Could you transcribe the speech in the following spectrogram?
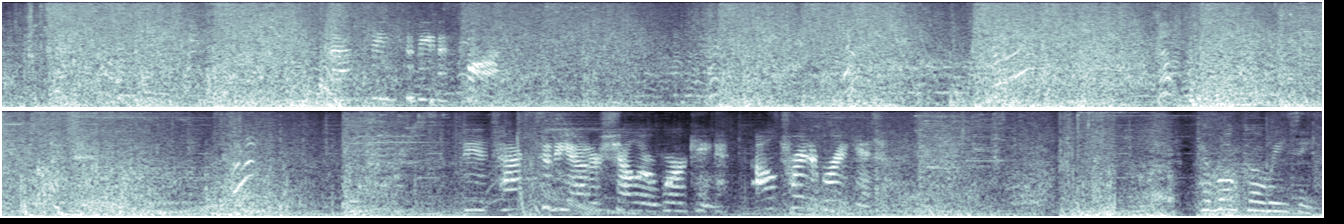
That seems to be the spot. The attacks to the outer shell are working. I'll try to break it. It won't go easy.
